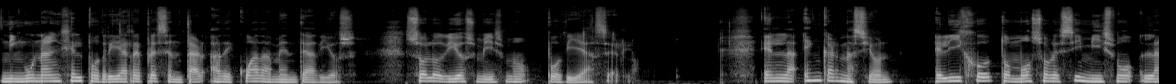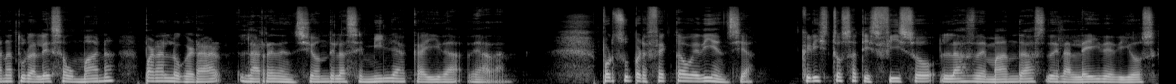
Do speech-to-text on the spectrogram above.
Ningún ángel podría representar adecuadamente a Dios, solo Dios mismo podía hacerlo. En la encarnación, el Hijo tomó sobre sí mismo la naturaleza humana para lograr la redención de la semilla caída de Adán. Por su perfecta obediencia, Cristo satisfizo las demandas de la ley de Dios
